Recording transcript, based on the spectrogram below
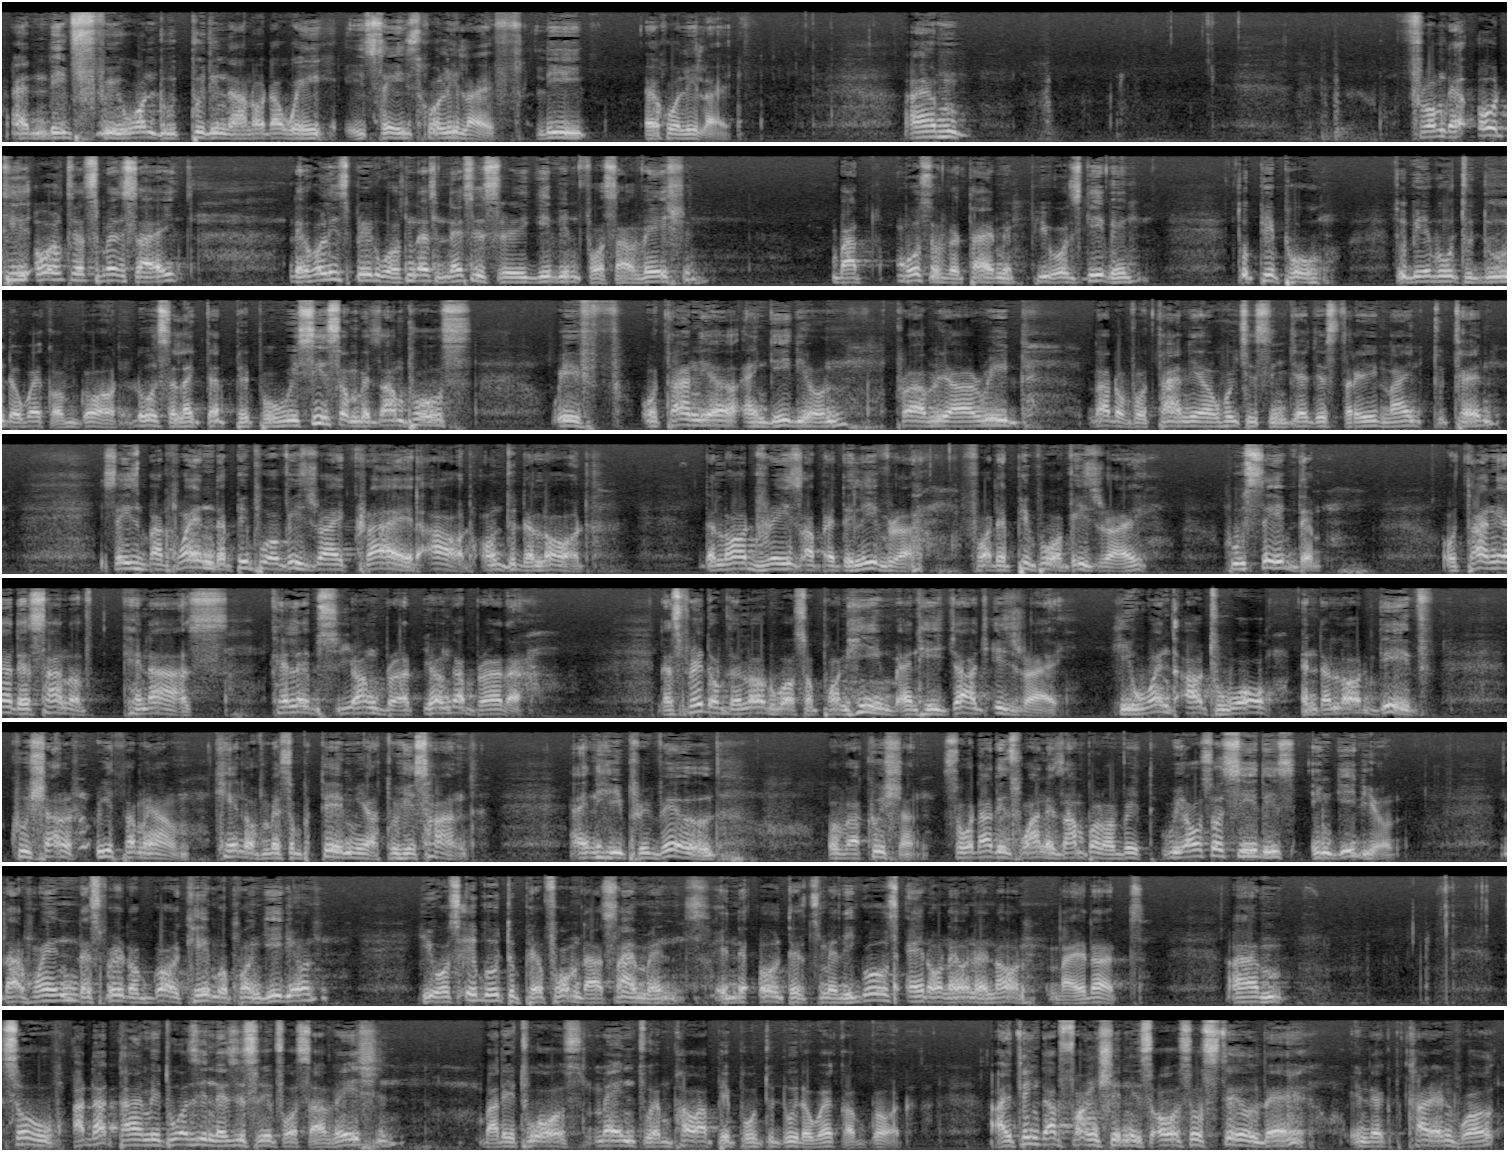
And if we want to put in another way, it says holy life, lead a holy life. Um, from the Old Testament side, the Holy Spirit was not necessarily given for salvation, but most of the time he was given to people to be able to do the work of God, those selected people. We see some examples with Othniel and Gideon. Probably I'll read that of Othniel, which is in Judges 3 9 to 10. It says, But when the people of Israel cried out unto the Lord, the Lord raised up a deliverer for the people of Israel who saved them. Othniel, the son of Kenaz, Caleb's young bro- younger brother. The Spirit of the Lord was upon him, and he judged Israel. He went out to war, and the Lord gave Cushan Rithamiam, king of Mesopotamia, to his hand, and he prevailed over Cushan. So that is one example of it. We also see this in Gideon, that when the Spirit of God came upon Gideon, he was able to perform the assignments in the Old Testament. He goes and on and on and on like that. Um, so at that time, it wasn't necessary for salvation, but it was meant to empower people to do the work of God. I think that function is also still there in the current world.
